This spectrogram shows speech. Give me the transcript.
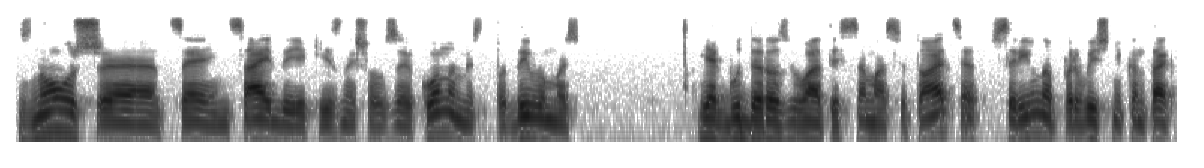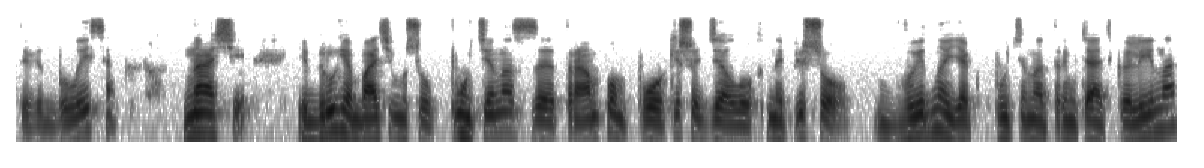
знову ж е, це інсайди, які знайшов The Economist, Подивимось, як буде розвиватись сама ситуація. Все рівно первичні контакти відбулися наші. І друге, бачимо, що Путіна з Трампом поки що діалог не пішов. Видно, як Путіна тремтять коліна.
